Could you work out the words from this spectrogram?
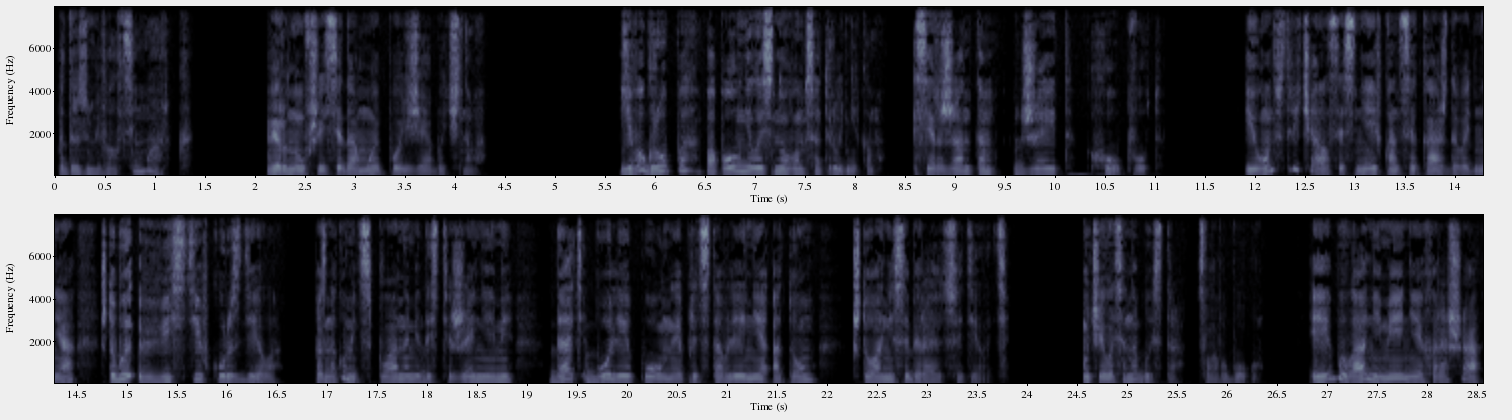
подразумевался Марк, вернувшийся домой позже обычного. Его группа пополнилась новым сотрудником, сержантом Джейд Хоупвуд, и он встречался с ней в конце каждого дня, чтобы ввести в курс дела, познакомить с планами, достижениями, дать более полное представление о том, что они собираются делать. Училась она быстро, слава богу и была не менее хороша,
